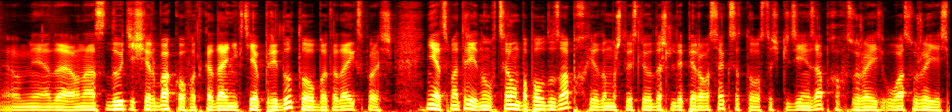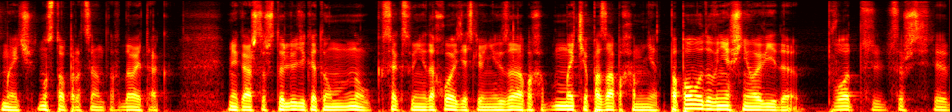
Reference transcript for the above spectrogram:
у меня, да, у нас Дуть и Щербаков, вот когда они к тебе придут оба, тогда их спросишь. Нет, смотри, ну, в целом по поводу запахов, я думаю, что если вы дошли до первого секса, то с точки зрения запахов уже, у вас уже есть матч, ну, сто процентов, давай так. Мне кажется, что люди к этому, ну, к сексу не доходят, если у них запаха, матча по запахам нет. По поводу внешнего вида. Вот, слушайте,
